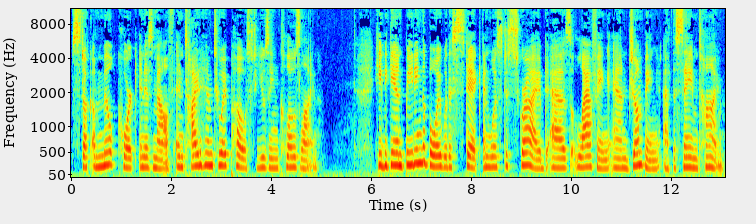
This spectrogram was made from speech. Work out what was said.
stuck a milk cork in his mouth, and tied him to a post using clothesline. He began beating the boy with a stick and was described as laughing and jumping at the same time.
